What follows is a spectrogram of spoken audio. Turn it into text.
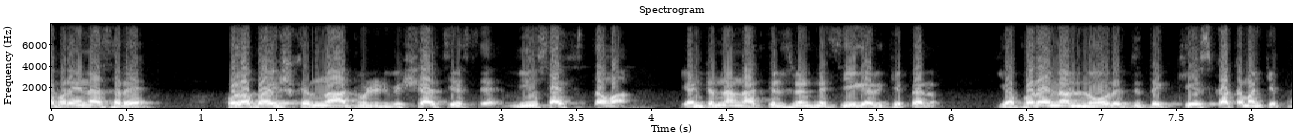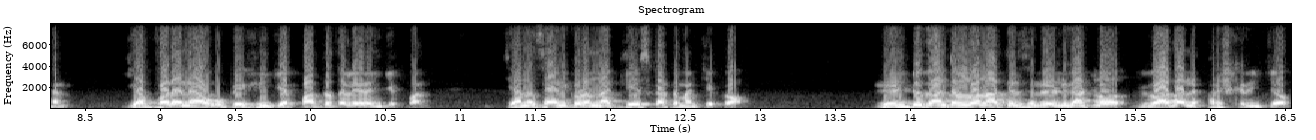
ఎవరైనా సరే కుల బహిష్కరణ అటువంటి విషయాలు చేస్తే మేము సహిస్తామా? వెంటనే నాకు తెలిసిన వెంటనే సీ గారికి చెప్పాను. ఎవరైనా నోరెత్తితే కేసు కట్టమని చెప్పాను. ఎవరైనా ఉపేక్షించే పద్ధతి లేదని చెప్పాను. జన సైనికుడు నాకు కేసు కట్టమని చెప్పాం. రెండు గంటల్లో నాకు తెలిసిన రెండు గంటల్లో వివాదాన్ని పరిష్కరించాం.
